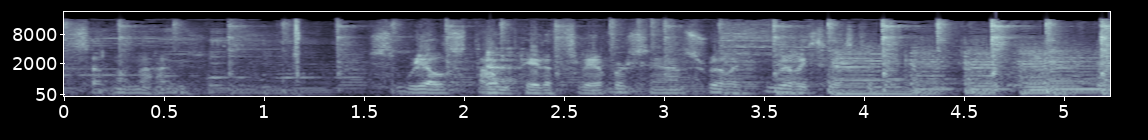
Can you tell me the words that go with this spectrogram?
sitting in the house. It's real stampede of flavours, yeah, it's really, really tasty.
